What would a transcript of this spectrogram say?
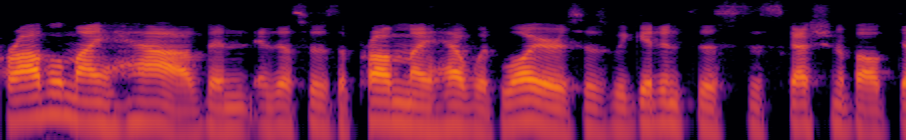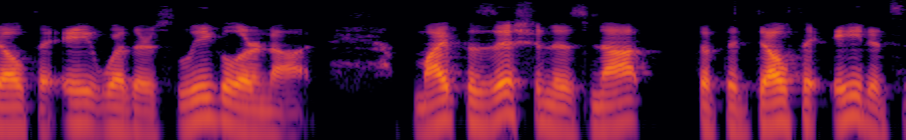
problem I have, and, and this is the problem I have with lawyers, is we get into this discussion about Delta 8, whether it's legal or not. My position is not that the Delta 8 it's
